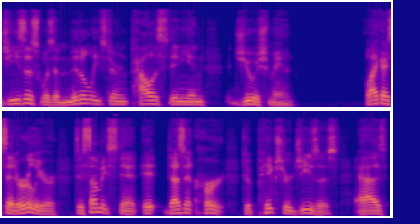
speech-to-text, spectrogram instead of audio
Jesus was a Middle Eastern Palestinian Jewish man. Like I said earlier, to some extent, it doesn't hurt to picture Jesus as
